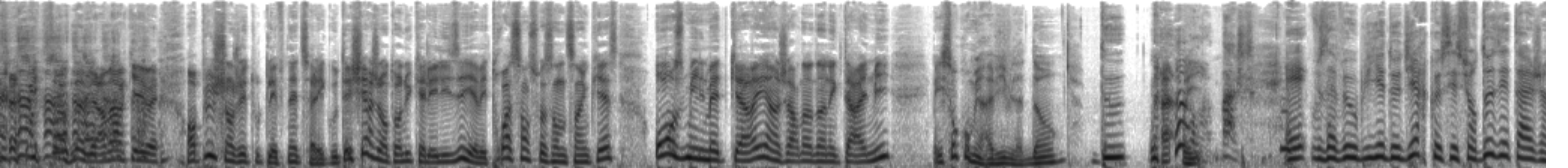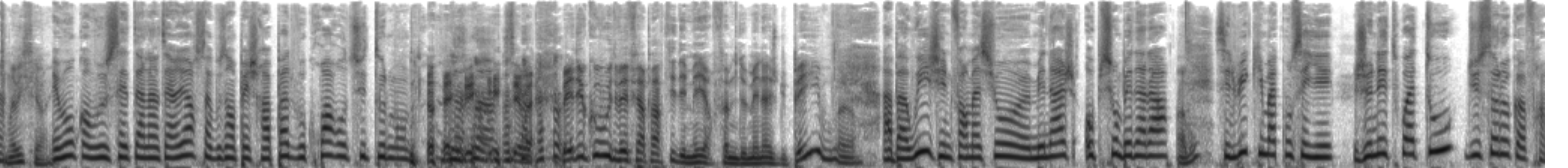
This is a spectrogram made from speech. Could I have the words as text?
En plus, changer toutes les fenêtres, ça allait coûter cher. J'ai entendu qu'à l'Elysée, il y avait 365 pièces, 11 000 mètres carrés, un jardin d'un hectare et demi. Mais ils sont combien à vivre là-dedans? Deux. Ah oui, Et vous avez oublié de dire que c'est sur deux étages. Oui c'est vrai. Mais bon, quand vous êtes à l'intérieur, ça vous empêchera pas de vous croire au-dessus de tout le monde. Oui, c'est vrai. Mais du coup, vous devez faire partie des meilleures femmes de ménage du pays, vous alors? Ah bah oui, j'ai une formation euh, ménage option Benalla. Ah bon? C'est lui qui m'a conseillé. Je nettoie tout du sol au coffre.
